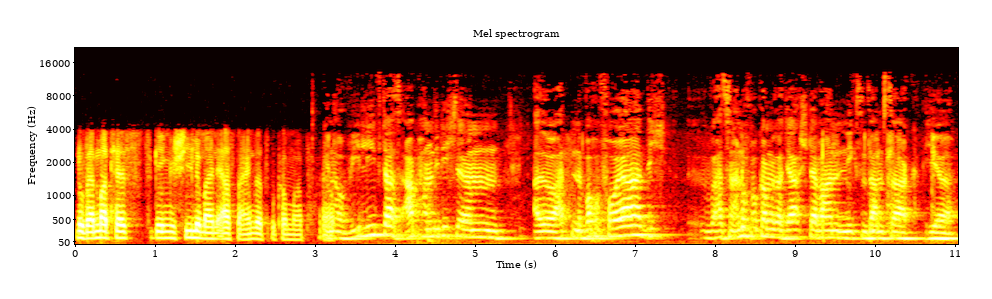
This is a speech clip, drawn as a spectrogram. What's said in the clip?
November-Test gegen Chile meinen ersten Einsatz bekommen habe. Ja. Genau, wie lief das ab? Haben die dich, ähm, also hat eine Woche vorher dich, hast du einen Anruf bekommen und gesagt, ja, Stefan, nächsten Samstag hier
